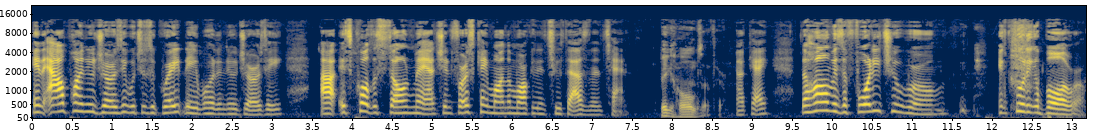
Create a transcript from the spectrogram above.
in Alpine, New Jersey, which is a great neighborhood in New Jersey, uh, it's called the Stone Mansion. First came on the market in 2010. Big homes out there. Okay, the home is a 42 room, including a ballroom.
